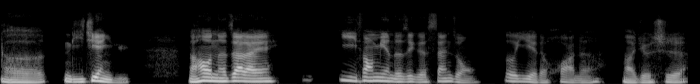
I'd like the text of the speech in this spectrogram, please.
呃离间语。然后呢，再来意方面的这个三种恶业的话呢，那就是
